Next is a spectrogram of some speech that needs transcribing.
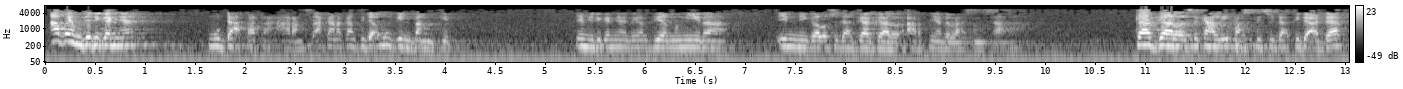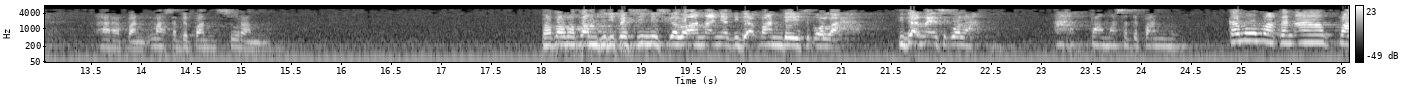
Apa yang menjadikannya mudah patah arang, seakan-akan tidak mungkin bangkit. Yang menjadikannya dengan dia mengira ini kalau sudah gagal artinya adalah sengsara. Gagal sekali pasti sudah tidak ada harapan, masa depan suram. Bapak-bapak menjadi pesimis kalau anaknya tidak pandai sekolah, tidak naik sekolah. Apa masa depanmu? Kamu makan apa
